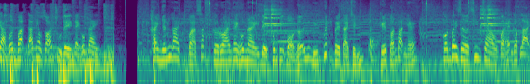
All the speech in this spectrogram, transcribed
Cảm ơn bạn đã theo dõi chủ đề ngày hôm nay. Hãy nhấn like và subscribe ngay hôm nay để không bị bỏ lỡ những bí quyết về tài chính, kế toán bạn nhé. Còn bây giờ xin chào và hẹn gặp lại.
